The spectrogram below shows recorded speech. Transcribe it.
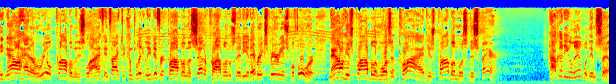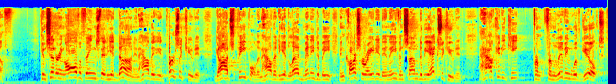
He now had a real problem in his life. In fact, a completely different problem, a set of problems that he had ever experienced before. Now his problem wasn't pride, his problem was despair. How could he live with himself? Considering all the things that he had done and how that he had persecuted God's people and how that he had led many to be incarcerated and even some to be executed. How could he keep from, from living with guilt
